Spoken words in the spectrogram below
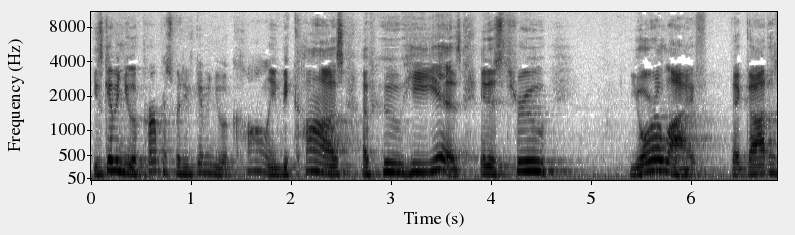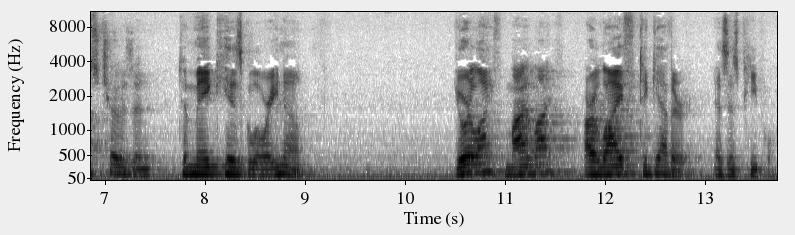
He's given you a purpose, but He's given you a calling because of who He is. It is through your life that God has chosen to make His glory known. Your life, my life, our life together as His people.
